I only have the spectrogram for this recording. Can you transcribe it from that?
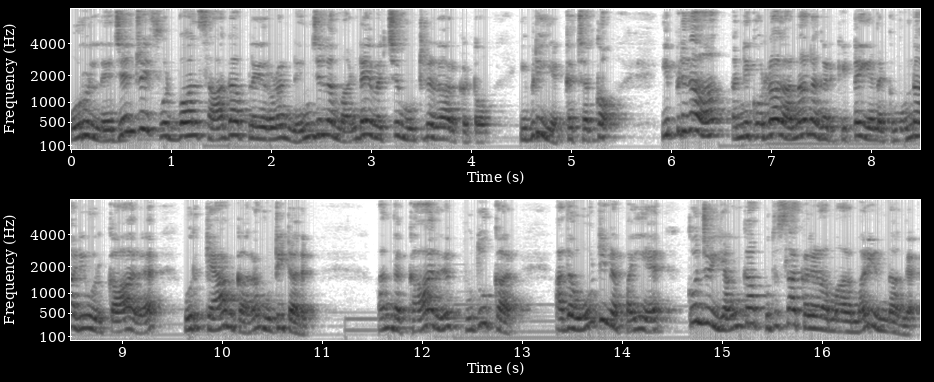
ஒரு லெஜெண்டரி ஃபுட்பால் சாகா பிளேயரோட நெஞ்சில் மண்டை வச்சு முட்டுறதா இருக்கட்டும் இப்படி எக்கச்சக்கம். இப்படிதான் அன்னைக்கு ஒரு நாள் அண்ணா நகர் கிட்ட எனக்கு முன்னாடி ஒரு காரை ஒரு கேப் காரை முட்டிட்டாரு. அந்த காரு புது கார். அதை ஓட்டின பையன் கொஞ்சம் யங்கா புதுசா கல்யாணம் ஆகிற மாதிரி இருந்தாங்க.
